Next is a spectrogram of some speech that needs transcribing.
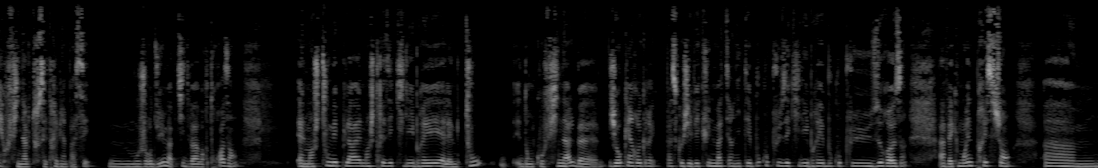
et au final, tout s'est très bien passé. Hum, aujourd'hui, ma petite va avoir trois ans. Elle mange tous mes plats, elle mange très équilibré, elle aime tout donc au final, ben, j'ai aucun regret parce que j'ai vécu une maternité beaucoup plus équilibrée, beaucoup plus heureuse, avec moins de pression. Euh,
